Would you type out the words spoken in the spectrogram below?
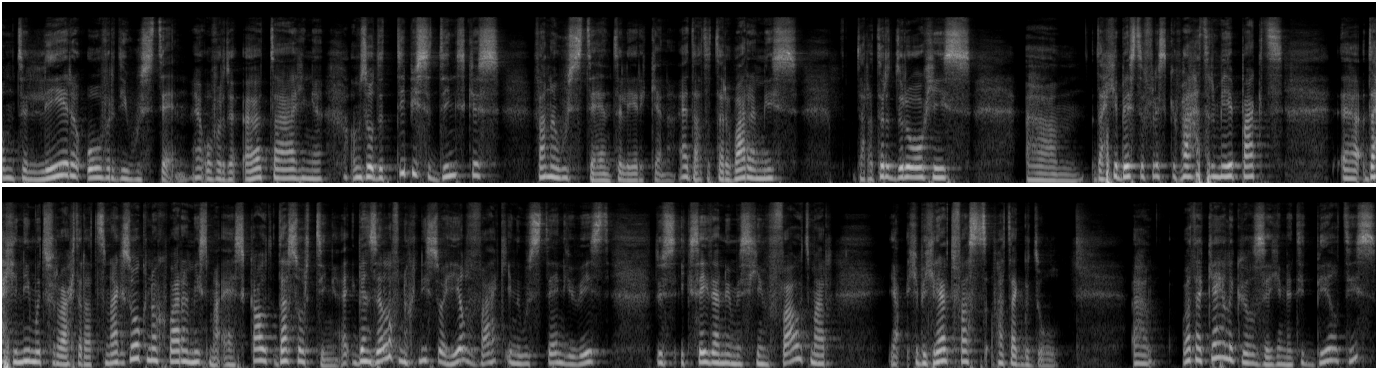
om te leren over die woestijn, over de uitdagingen, om zo de typische dingetjes van een woestijn te leren kennen. Dat het er warm is, dat het er droog is, ehm, dat je best een flesje water meepakt, uh, dat je niet moet verwachten dat het s'nachts ook nog warm is, maar ijskoud, dat soort dingen. Ik ben zelf nog niet zo heel vaak in de woestijn geweest, dus ik zeg dat nu misschien fout, maar ja, je begrijpt vast wat ik bedoel. Ehm, wat ik eigenlijk wil zeggen met dit beeld is,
